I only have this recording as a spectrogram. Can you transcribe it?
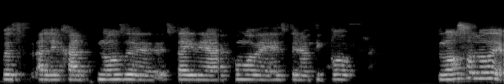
pues alejarnos de esta idea como de estereotipo no solo de,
